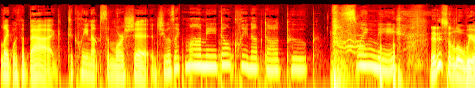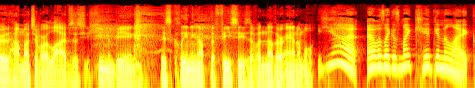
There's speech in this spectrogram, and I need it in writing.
like with a bag to clean up some more shit, and she was like, "Mommy, don't clean up dog poop. Swing me." It is a little weird how much of our lives as human beings is cleaning up the feces of another animal. yeah. I was like, "Is my kid gonna like?"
